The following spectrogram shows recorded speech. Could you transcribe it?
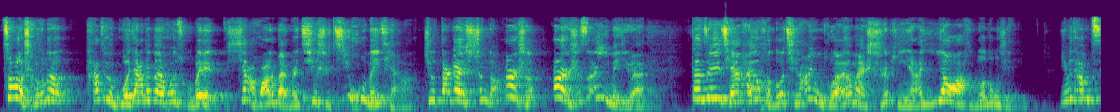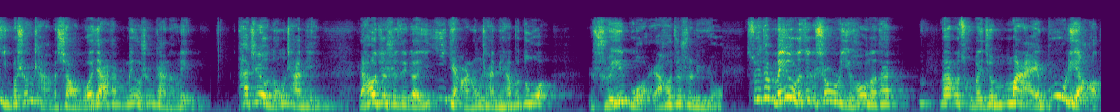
造成呢，他这个国家的外汇储备下滑了百分之七十，几乎没钱了，就大概剩个二十二十三亿美元。但这些钱还有很多其他用途啊，要买食品呀、医药啊，很多东西。因为他们自己不生产嘛，小国家它没有生产能力，它只有农产品，然后就是这个一点农产品还不多，水果，然后就是旅游。所以它没有了这个收入以后呢，它外汇储备就买不了，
